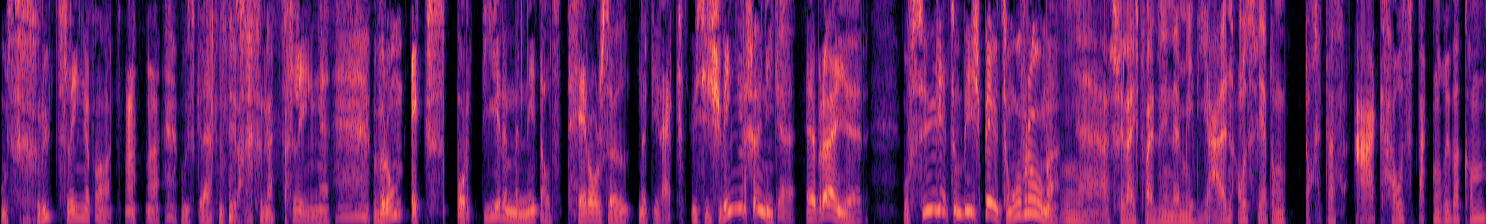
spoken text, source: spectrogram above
aus Kreuzlingen fahren. Ausgerechnet aus Kreuzlingen. Warum exportieren wir nicht als Terrorsöldner direkt unsere Schwingerkönige, Herr Breuer? Auf Syrien zum Beispiel, zum Aufräumen. Ja, vielleicht weil sie in der medialen Auswertung doch etwas arg Hausbacken rüberkommen?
